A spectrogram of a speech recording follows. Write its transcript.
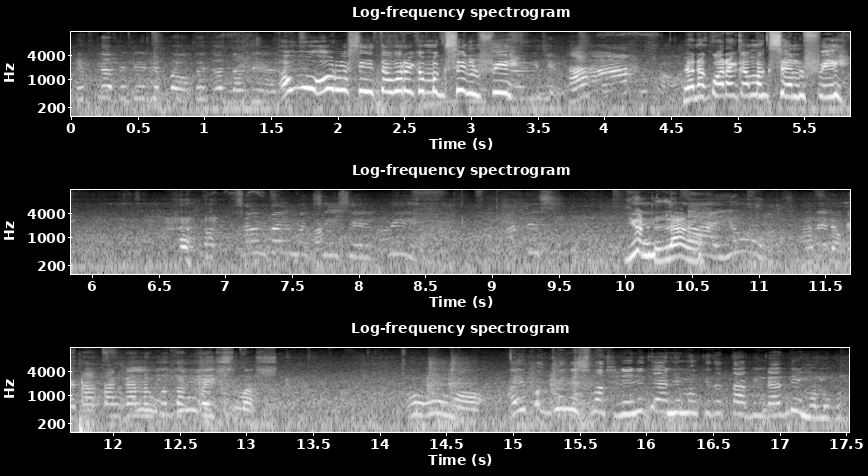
kit daw diyan. Awo, Rosita, wari ka mag-selfie. Ha? Ganak wari ka mag-selfie. Saan tayo least Yun lang. tayo. Ano daw, kitatanggalan ko tag face mask. Oo nga. Ay, pag binismask din, kaya naman kita tabing dati, malugot.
